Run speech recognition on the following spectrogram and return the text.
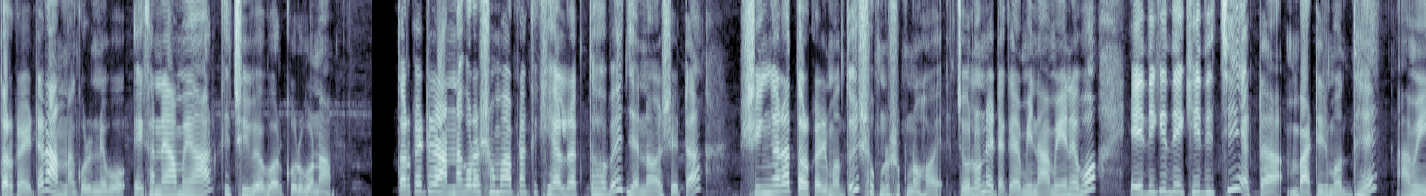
তরকারিটা রান্না করে নেব। এখানে আমি আর কিছুই ব্যবহার করব না। তরকারিটা রান্না করার সময় আপনাকে খেয়াল রাখতে হবে যেন সেটা সিঙ্গারা তরকারির মতোই শুকনো শুকনো হয়। চলুন এটাকে আমি নামিয়ে নেব। এইদিকে দেখিয়ে দিচ্ছি একটা বাটির মধ্যে আমি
